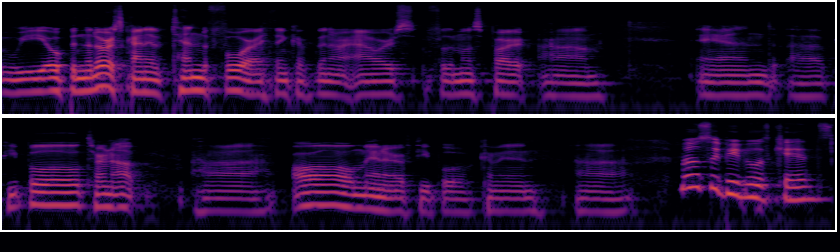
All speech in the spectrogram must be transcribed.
we open the doors kind of ten to four. I think have been our hours for the most part, um, and uh, people turn up. Uh, all manner of people come in. Uh, Mostly people with kids.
